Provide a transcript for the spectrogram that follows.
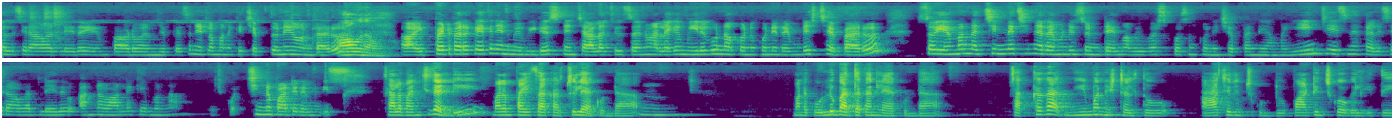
కలిసి రావట్లేదు? ఏం పాడు అని చెప్పేసి ఇట్లా మనకి చెప్తూనే ఉంటారు. ఇప్పటి వరకు అయితే నేను మీ వీడియోస్ నేను చాలా చూసాను. అలాగే మీరు కూడా నాకు కొన్ని కొన్ని రెమెడీస్ చెప్పారు. సో ఏమన్నా చిన్న చిన్న రెమెడీస్ ఉంటే మా వ్యూవర్స్ కోసం కొన్ని చెప్పండి అమ్మ. ఏం చేసినా కలిసి రావట్లేదు అన్న వాళ్ళకి ఏమన్నా చిన్నపాటి రెమెడీస్ చాలా మంచిదండి. మనం పైసా ఖర్చు లేకుండా మనకు ఒళ్ళు బద్ధకం లేకుండా చక్కగా నియమనిష్టలతో ఆచరించుకుంటూ పాటించుకోగలిగితే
